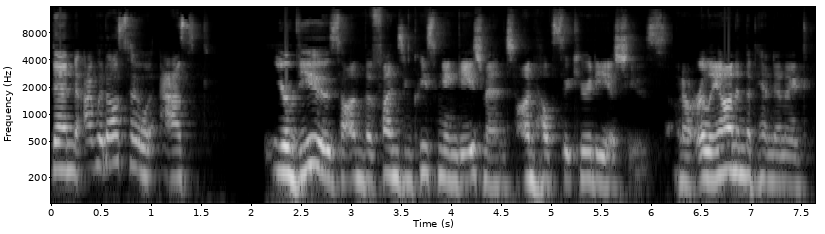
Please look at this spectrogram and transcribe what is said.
then I would also ask your views on the fund's increasing engagement on health security issues. You know, early on in the pandemic,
